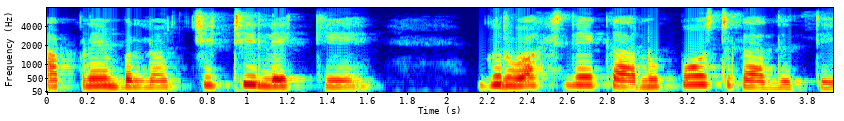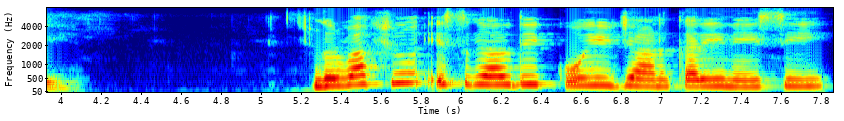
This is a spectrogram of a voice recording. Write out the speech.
ਆਪਣੇ ਵੱਲੋਂ ਚਿੱਠੀ ਲਿਖ ਕੇ ਗੁਰਬਖਸ਼ ਦੇ ਘਰ ਨੂੰ ਪੋਸਟ ਕਰ ਦਿੱਤੀ। ਗੁਰਬਖਸ਼ ਨੂੰ ਇਸ ਗੱਲ ਦੀ ਕੋਈ ਜਾਣਕਾਰੀ ਨਹੀਂ ਸੀ।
